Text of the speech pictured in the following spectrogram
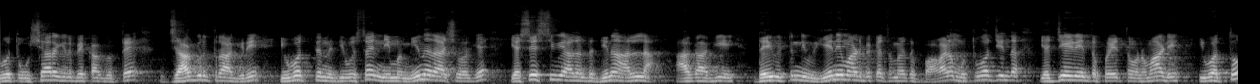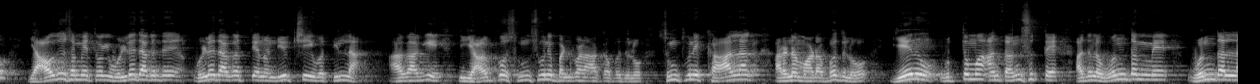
ಇವತ್ತು ಹುಷಾರಾಗಿರಬೇಕಾಗುತ್ತೆ, ಜಾಗೃತರಾಗಿರಿ. ಇವತ್ತಿನ ದಿವಸ ನಿಮ್ಮ ಮೀನರಾಶಿಯವರಿಗೆ ಯಶಸ್ವಿಯಾದಂಥ ದಿನ ಅಲ್ಲ. ಹಾಗಾಗಿ ದಯವಿಟ್ಟು ನೀವು ಏನೇ ಮಾಡಬೇಕಾದ ಸಮೇತ ಭಾಳ ಮುತುವರ್ಜಿಯಿಂದ ಹೆಜ್ಜೆ ಅಂತ ಪ್ರಯತ್ನವನ್ನು ಮಾಡಿ ಇವತ್ತು ಯಾವುದೂ ಸಮೇತವಾಗಿ ಒಳ್ಳೆಯದಾಗದೆ ಒಳ್ಳೆಯದಾಗತ್ತೆ ಅನ್ನೋ ನಿರೀಕ್ಷೆ ಇವತ್ತಿಲ್ಲ. ಹಾಗಾಗಿ ನೀವು ಯಾವುದಕ್ಕೋ ಸುಮ್ಮ ಸುಮ್ಮನೆ ಬಂಡವಾಳ ಹಾಕೋ ಬದಲು ಸುಮ್ಮ ಸುಮ್ಮನೆ ಕಾಲ ಅರಣ ಮಾಡೋ ಬದಲು ಏನು ಉತ್ತಮ ಅಂತ ಅನಿಸುತ್ತೆ, ಅದನ್ನು ಒಂದೊಮ್ಮೆ ಒಂದಲ್ಲ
